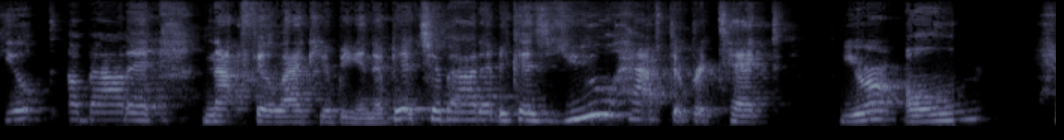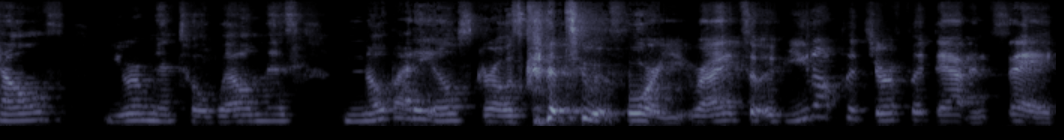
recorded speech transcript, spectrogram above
guilt about it, not feel like you're being a bitch about it, because you have to protect your own health, your mental wellness. Nobody else, girl, is going to do it for you, right? So if you don't put your foot down and say,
